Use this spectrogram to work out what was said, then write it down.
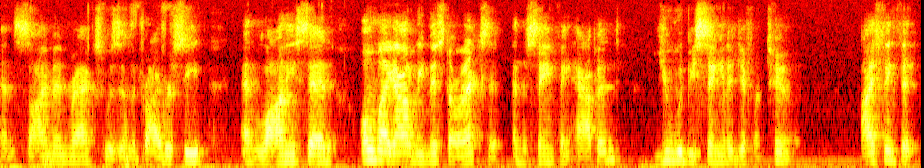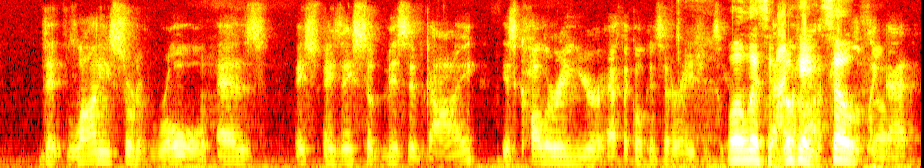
and Simon Rex was in the driver's seat, and Lonnie said, "Oh my God, we missed our exit," and the same thing happened, you would be singing a different tune. I think that that Lonnie's sort of role as a, as a submissive guy is coloring your ethical considerations. Here. Well, listen. I think a lot Okay, so look like that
